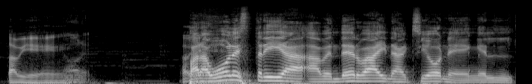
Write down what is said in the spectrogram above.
Está bien. Está Para bien. Wall Street a, a vender vaina, acciones en el.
